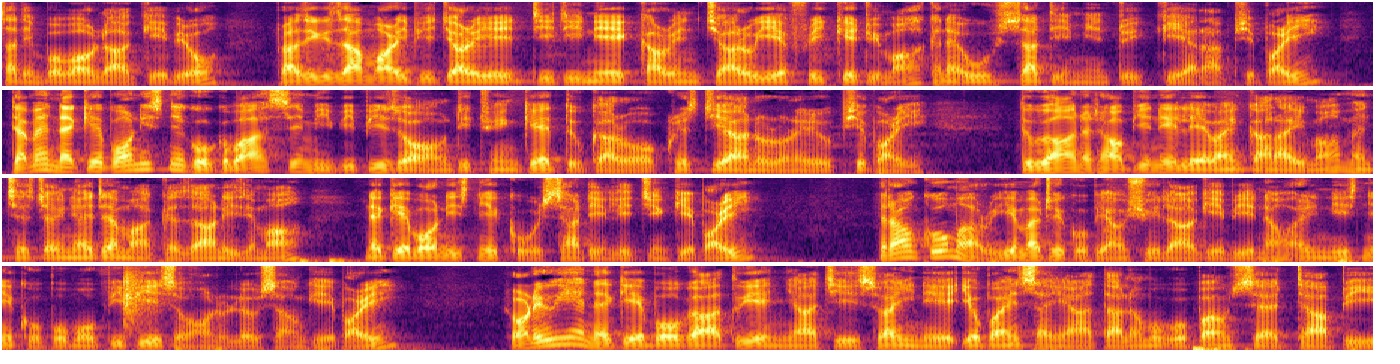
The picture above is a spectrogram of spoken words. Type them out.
စတင်ပေါ်ပေါက်လာခဲ့ပြီးတော့ ဘရာဇီးကစားမတွေဖြစ်ကြတဲ့ TT နဲ့ Karen Jaro ရဲ့ free kick တွေမှာကနအူးစတင်မြင်တွေ့ခဲ့ရတာဖြစ်ပါတယ်။ဒါပေမဲ့ Nugget Ball niche ကိုကမ္ဘာအဆင့်မီပြီးပြည့်စုံအောင်တီထွင်ခဲ့သူကတော့ Cristiano Ronaldo ဖြစ်ပါတယ်။သူက2000ပြည့်နှစ်လယ်ပိုင်းကာလမှာ Manchester United မှာကစားနေစဉ်မှာ Nugget Ball niche ကိုစတင်လေ့ကျင့်ခဲ့ပါတယ်။2009မှာ Real Madrid ကိုပြောင်းရွှေ့လာခဲ့ပြီးနောက်အဲဒီ niche ကိုပုံမပြီးပြည့်စုံအောင်လှုပ်ဆောင်ခဲ့ပါတယ်။ Ronaldo ရဲ့ Nugget Ball ကသူ့ရဲ့ညာခြေစွမ်းရည်နဲ့ရုပ်ပိုင်းဆိုင်ရာတာလုံးမှုကိုပေါင်းဆက်ထားပြီး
